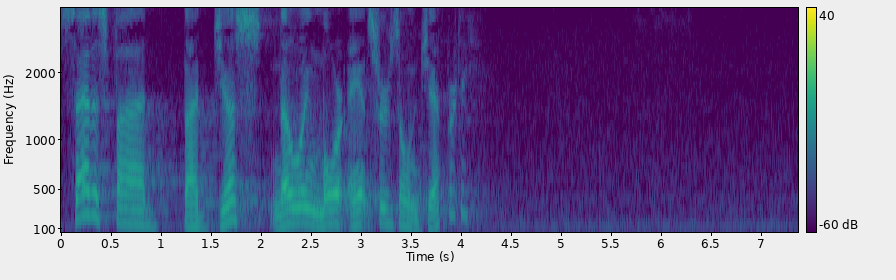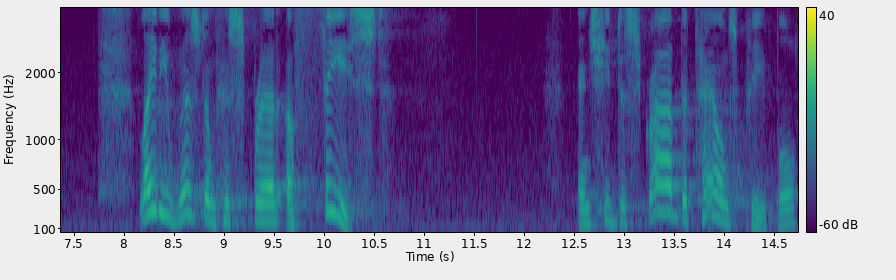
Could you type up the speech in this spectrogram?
satisfied by just knowing more answers on Jeopardy? Lady Wisdom has spread a feast, and she described the townspeople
